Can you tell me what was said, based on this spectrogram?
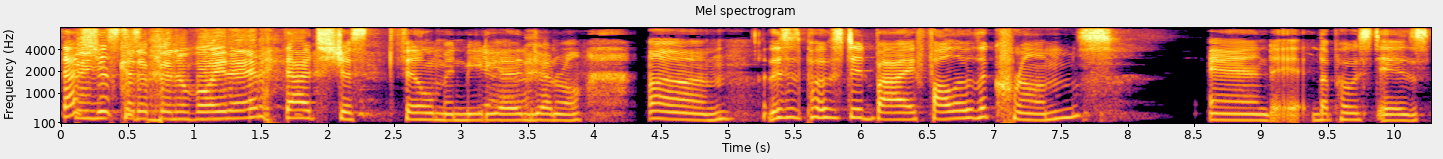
That's things just could have been avoided. that's just film and media in general. Um, this is posted by Follow the Crumbs, and it, the post is.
